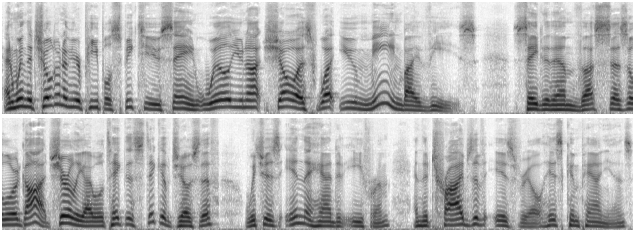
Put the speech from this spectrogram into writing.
And when the children of your people speak to you, saying, Will you not show us what you mean by these? Say to them, Thus says the Lord God Surely I will take the stick of Joseph, which is in the hand of Ephraim, and the tribes of Israel, his companions,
